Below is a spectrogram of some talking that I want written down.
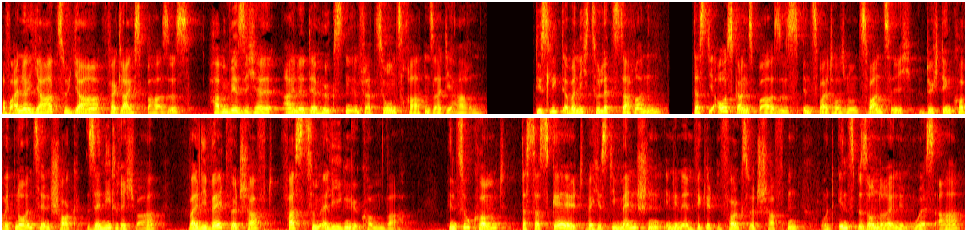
Auf einer Jahr-zu-Jahr-Vergleichsbasis haben wir sicher eine der höchsten Inflationsraten seit Jahren. Dies liegt aber nicht zuletzt daran, dass die Ausgangsbasis in 2020 durch den Covid-19-Schock sehr niedrig war, weil die Weltwirtschaft fast zum Erliegen gekommen war. Hinzu kommt, dass das Geld, welches die Menschen in den entwickelten Volkswirtschaften und insbesondere in den USA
